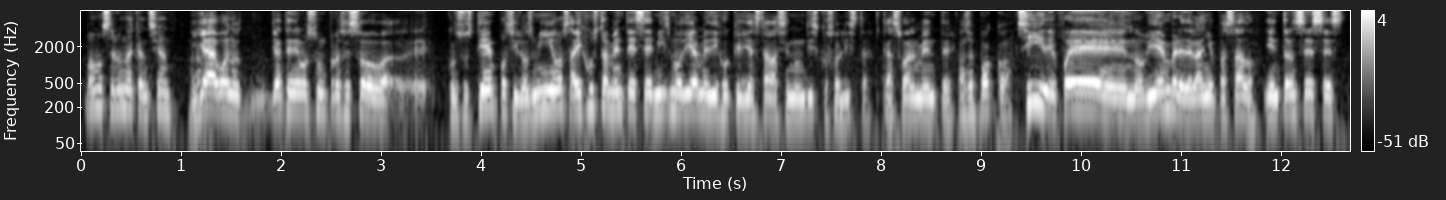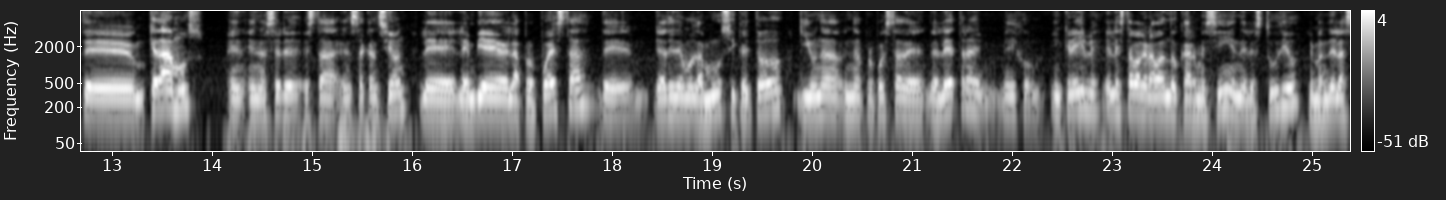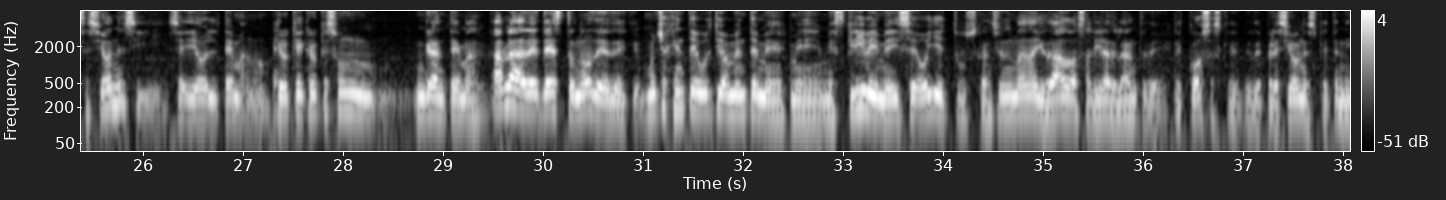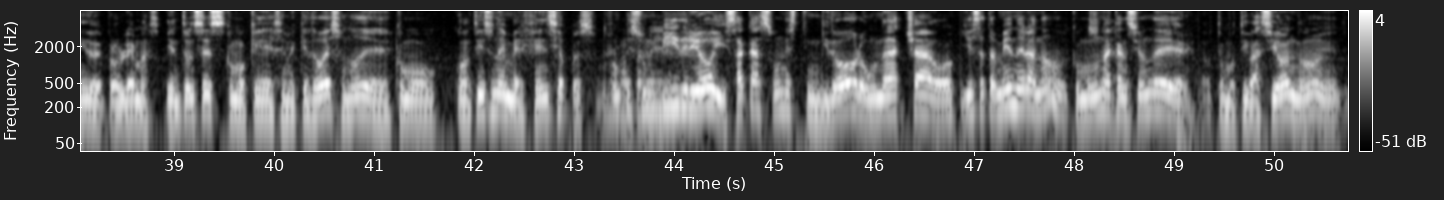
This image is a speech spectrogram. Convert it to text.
vamos a hacer una canción. Y ya, bueno, ya tenemos un proceso eh, con sus tiempos y los míos. Ahí justamente ese mismo día me dijo que ya estaba haciendo un disco solista, casualmente. ¿Hace poco? Sí, fue en noviembre del año pasado. Y entonces, este, quedamos. En, en, hacer esta, en esta canción. Le, le, envié la propuesta, de, ya teníamos la música y todo, y una, una propuesta de, de, letra, y me dijo, increíble, él estaba grabando Carmesí en el estudio, le mandé las sesiones y se dio el tema, ¿no? Creo que, creo que es un, un gran tema. Habla de, de esto, ¿no? De, que mucha gente últimamente me, me, me, escribe y me dice, oye, tus canciones me han ayudado a salir adelante de, de cosas, que, de depresiones que he tenido, de problemas. Y entonces como que se me quedó eso, ¿no? De como cuando tienes una emergencia, pues rompes un vidrio vidrio y sacas un extinguidor o un hacha o y esta también era no como sí. una canción de automotivación no y,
